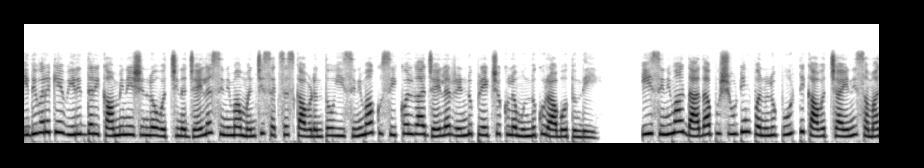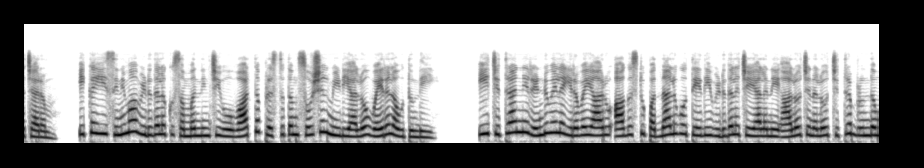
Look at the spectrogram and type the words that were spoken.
ఇదివరకే వీరిద్దరి కాంబినేషన్లో వచ్చిన జైలర్ సినిమా మంచి సక్సెస్ కావడంతో ఈ సినిమాకు సీక్వల్గా జైలర్ రెండు ప్రేక్షకుల ముందుకు రాబోతుంది. ఈ సినిమా దాదాపు షూటింగ్ పనులు పూర్తి కావచ్చాయని సమాచారం. ఇక ఈ సినిమా విడుదలకు సంబంధించి ఓ వార్త ప్రస్తుతం సోషల్ మీడియాలో వైరల్ అవుతుంది. ఈ చిత్రాన్ని రెండువేల ఇరవై ఆరు ఆగస్టు పద్నాలుగో తేదీ విడుదల చేయాలనే ఆలోచనలో చిత్ర బృందం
